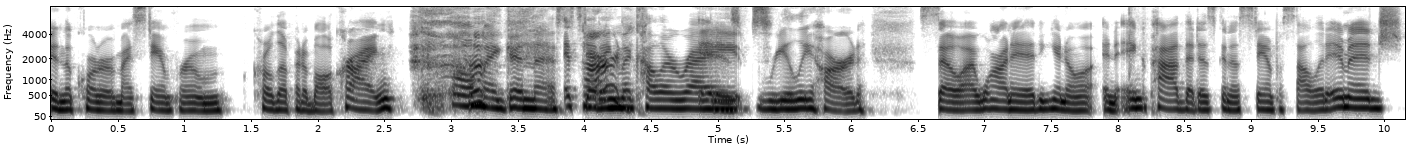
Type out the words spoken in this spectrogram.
in the corner of my stamp room, curled up in a ball crying. Oh my goodness. It's Getting hard. the color right. It is really hard. So I wanted, you know, an ink pad that is going to stamp a solid image.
